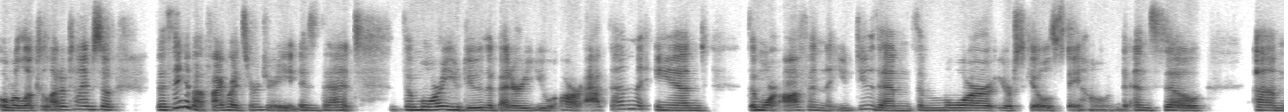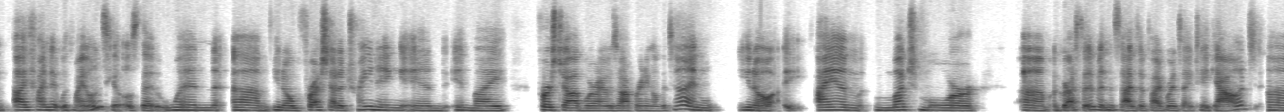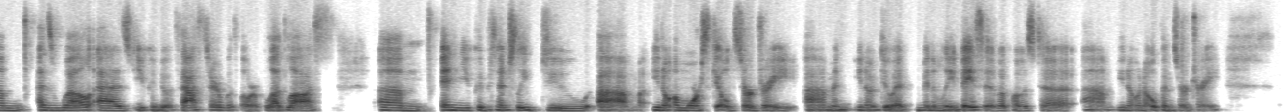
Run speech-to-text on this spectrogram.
overlooked a lot of times so the thing about fibroid surgery is that the more you do the better you are at them and the more often that you do them, the more your skills stay honed. And so um, I find it with my own skills that when, um, you know, fresh out of training and in my first job where I was operating all the time, you know, I, I am much more um, aggressive in the size of fibroids I take out, um, as well as you can do it faster with lower blood loss. Um, and you could potentially do um, you know a more skilled surgery um, and you know do it minimally invasive opposed to um, you know an open surgery.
